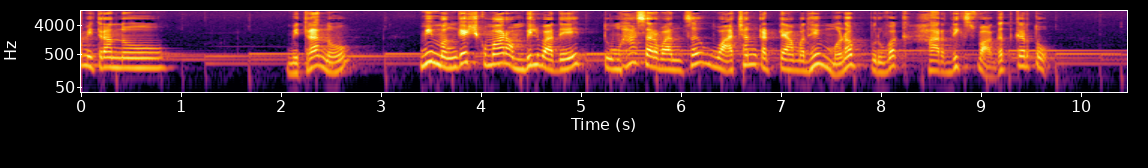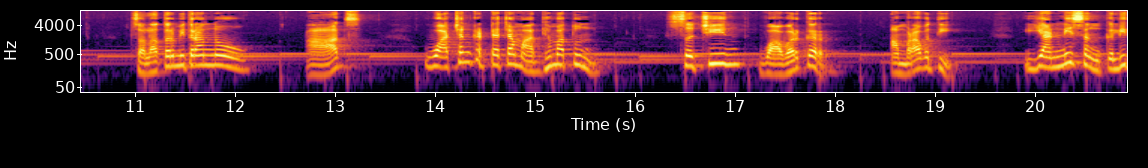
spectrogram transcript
मित्रांनो. मित्रांनो मी मंगेश कुमार अंबिलवादे तुम्हा सर्वांचं वाचन कट्ट्यामध्ये मनपूर्वक हार्दिक स्वागत करतो. चला तर मित्रांनो आज वाचन कट्ट्याच्या माध्यमातून सचिन वावरकर अमरावती यांनी संकलित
